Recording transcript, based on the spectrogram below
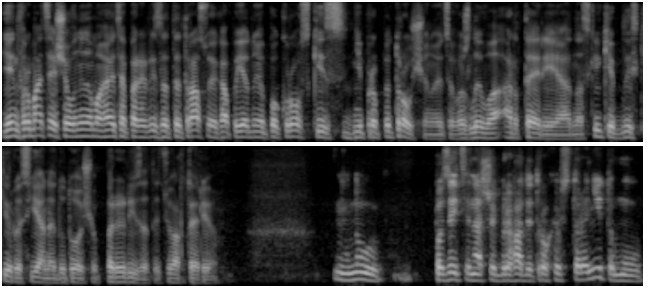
Є інформація, що вони намагаються перерізати трасу, яка поєднує Покровський з Дніпропетровщиною. Це важлива артерія. Наскільки близькі росіяни до того, щоб перерізати цю артерію? Ну, позиції нашої бригади трохи в стороні, тому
